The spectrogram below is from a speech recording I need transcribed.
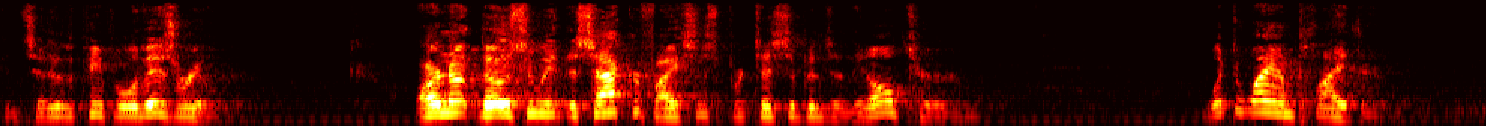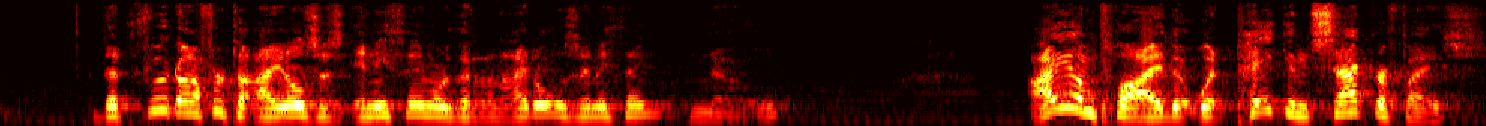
Consider the people of Israel. Are not those who eat the sacrifices participants in the altar? What do I imply then? That food offered to idols is anything or that an idol is anything? No. I imply that what pagans sacrifice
